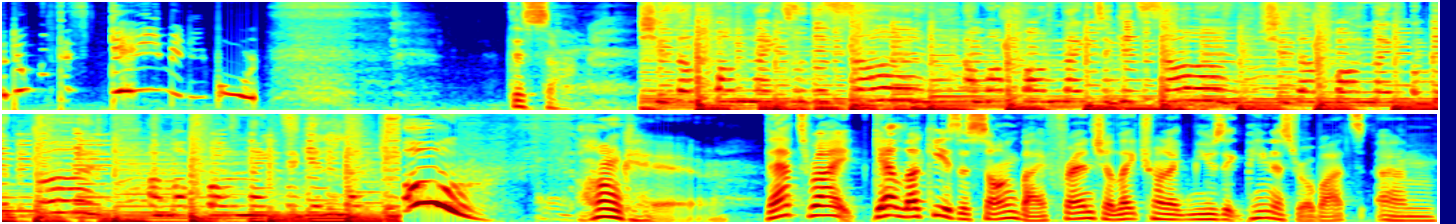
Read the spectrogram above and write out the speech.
I don't want this game anymore. This song. She's up all night to the sun. I'm up all night to get some. She's up all night for good fun. I'm up all night to get lucky. Oh, funk hair. That's right. Get Lucky is a song by French electronic music penis robots, um,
